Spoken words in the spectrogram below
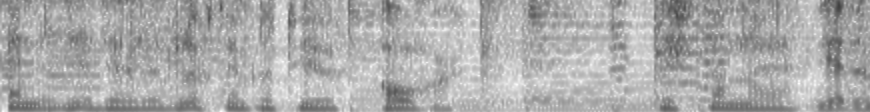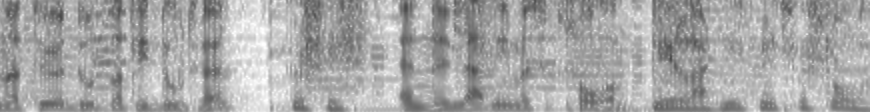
En de, de luchttemperatuur hoger. Dus dan, eh, ja. De natuur doet wat hij doet, hè? precies. En die laat niet met zich zollen. Die laat niet met zijn zollen.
